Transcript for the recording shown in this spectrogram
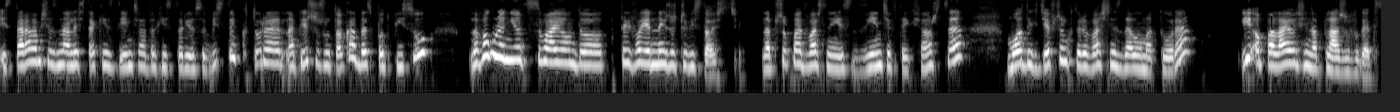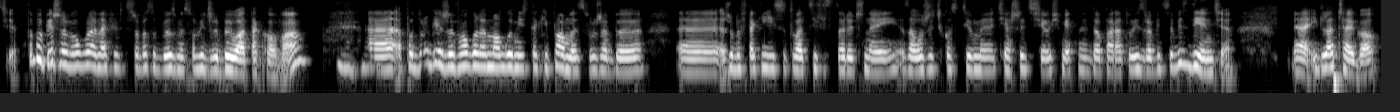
I starałam się znaleźć takie zdjęcia do historii osobistych, które na pierwszy rzut oka bez podpisu no w ogóle nie odsyłają do tej wojennej rzeczywistości. Na przykład właśnie jest zdjęcie w tej książce młodych dziewczyn, które właśnie zdały maturę i opalają się na plaży w getcie. To po pierwsze w ogóle najpierw trzeba sobie uzmysłowić, że była takowa, mhm. E, a po drugie, że w ogóle mogły mieć taki pomysł, żeby, e, żeby w takiej sytuacji historycznej założyć kostiumy, cieszyć się, uśmiechnąć do aparatu i zrobić sobie zdjęcie. E, I dlaczego?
